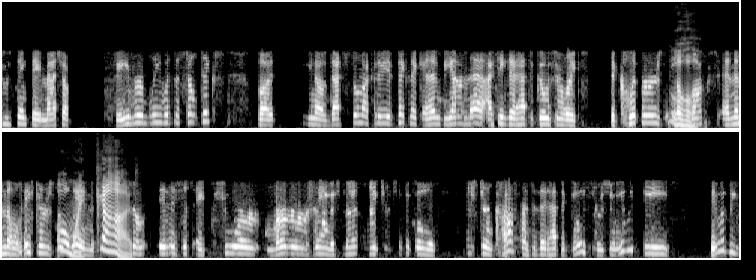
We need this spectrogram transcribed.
do think they match up favorably with the Celtics, but you know that's still not going to be a picnic. And then beyond that, I think they'd have to go through like the Clippers, the oh. Bucks, and then the Lakers to oh win. my God! So it is just a pure murderer's row. It's not like your typical Eastern Conference that they'd have to go through. So it would be it would be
